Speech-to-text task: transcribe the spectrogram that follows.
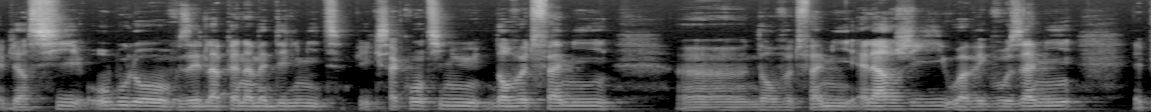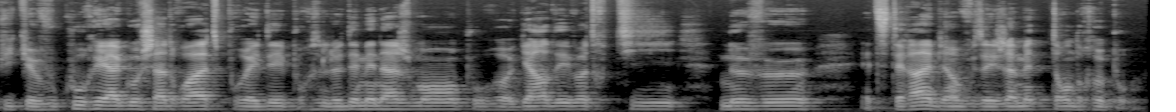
eh bien si au boulot vous avez de la peine à mettre des limites, puis que ça continue dans votre famille, euh, dans votre famille élargie ou avec vos amis, et puis que vous courez à gauche à droite pour aider pour le déménagement, pour garder votre petit neveu, etc., eh bien, vous n'avez jamais de temps de repos.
